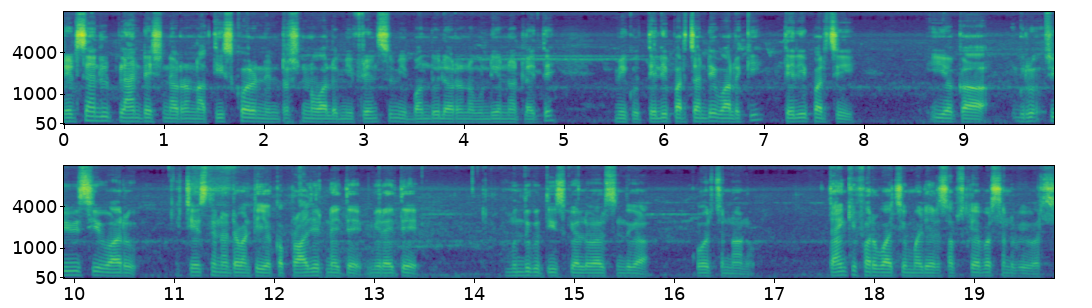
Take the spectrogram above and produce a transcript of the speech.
రెడ్ శాండిల్ ప్లాంటేషన్ ఎవరన్నా తీసుకోవాలని ఇంట్రెస్ట్ ఉన్న వాళ్ళు మీ ఫ్రెండ్స్ మీ బంధువులు ఎవరైనా ఉండి ఉన్నట్లయితే మీకు తెలియపరచండి. వాళ్ళకి తెలియపరిచి ఈ యొక్క గ్రూ సివిసి వారు చేస్తున్నటువంటి ఈ యొక్క ప్రాజెక్ట్ని అయితే మీరైతే ముందుకు తీసుకెళ్ళవలసిందిగా కోరుచున్నాను. Thank you for watching my dear subscribers and viewers.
